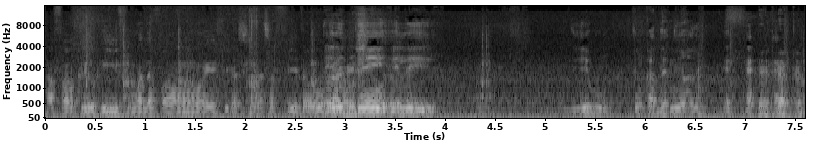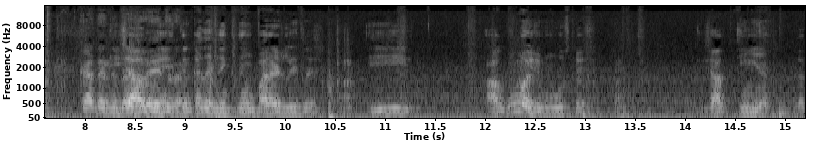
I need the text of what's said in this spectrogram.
Rafael cria o riff, manda pra um e fica assim nessa fita ou é Ele tem, estúdio, né? ele. Diego, tem um caderninho ali. Caderninho Que já vem, letras. tem um caderninho que tem várias letras. E algumas músicas já tinha, já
